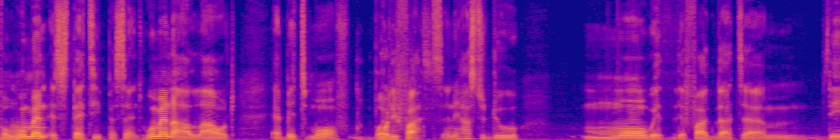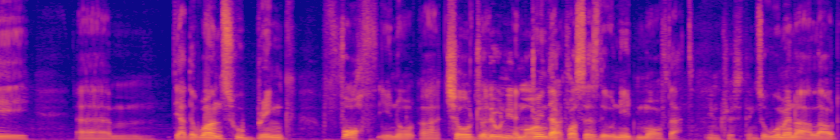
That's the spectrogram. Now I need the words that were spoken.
For Mm-hmm. women, it's 30%. Women are allowed a bit more of body, Body fat. fat, and it has to do more with the fact that um, they um, they are the ones who bring forth, you know, uh, children. they will need and more during that, that. process, they will need more of that. Interesting. So women are allowed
